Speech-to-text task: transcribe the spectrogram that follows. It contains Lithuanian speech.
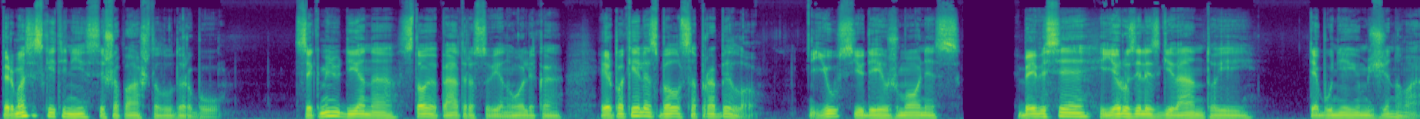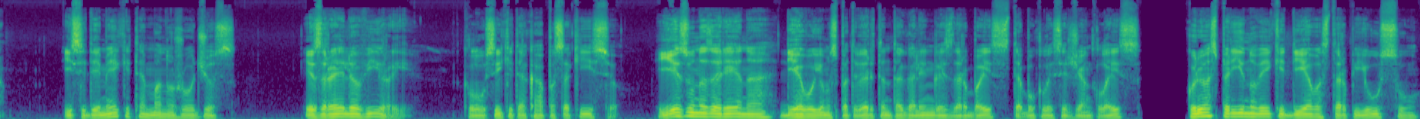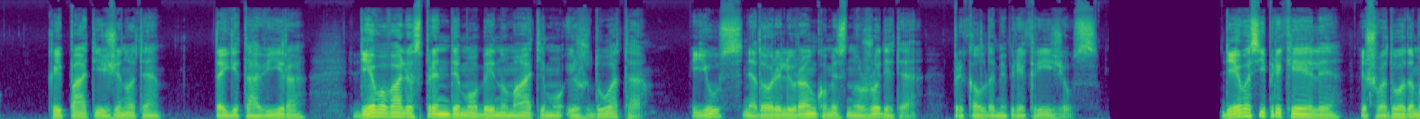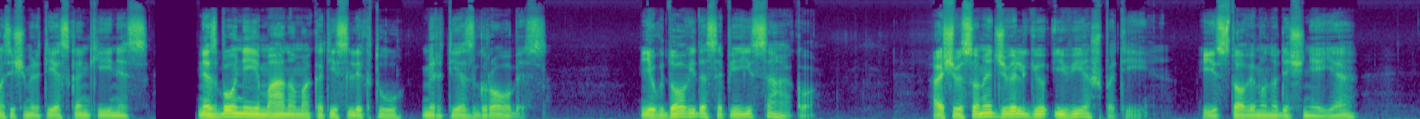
Pirmasis skaitinys iš apaštalų darbų. Sėkminių dieną stojo Petras su vienuolika ir pakėlęs balsą prabilo. Jūs, judėjų žmonės, bei visi Jeruzalės gyventojai, tebūnė jums žinoma, įsidėmėkite mano žodžius. Izraelio vyrai, klausykite, ką pasakysiu. Jėzų Nazarėną Dievo jums patvirtinta galingais darbais, stebuklais ir ženklais, kuriuos per jį nuveikė Dievas tarp jūsų kaip patys žinote, taigi tą vyrą, Dievo valios sprendimu bei numatymu išduota, jūs nedorilių rankomis nužudėte, prikaldami prie kryžiaus. Dievas jį prikėlė, išvaduodamas iš mirties kankynės, nes buvo neįmanoma, kad jis liktų mirties grobis. Juk Dovydas apie jį sako, aš visuomet žvelgiu į viešpatį, jis stovi mano dešinėje,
